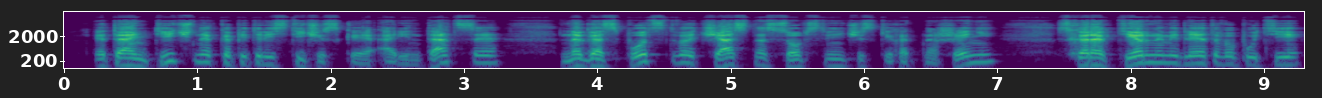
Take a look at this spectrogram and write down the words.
– это антично-капиталистическая ориентация на господство частно-собственнических отношений с характерными для этого пути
